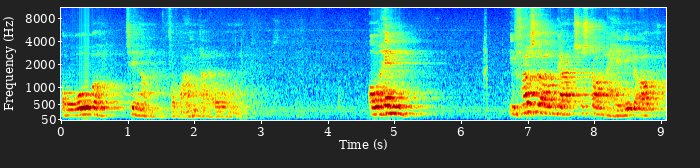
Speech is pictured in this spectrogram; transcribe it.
og råber til ham, forvarme dig over mig. Og han i første omgang, så stopper han ikke op.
